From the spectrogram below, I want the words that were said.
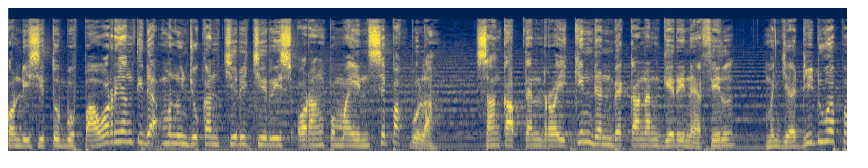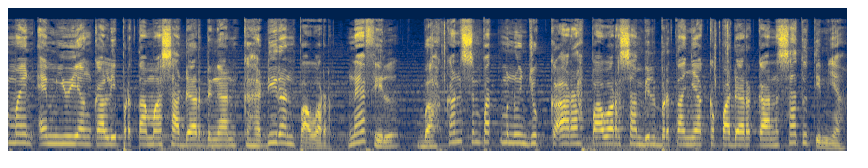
kondisi tubuh Power yang tidak menunjukkan ciri-ciri seorang pemain sepak bola. Sang kapten Roy Keane dan bek kanan Gary Neville menjadi dua pemain MU yang kali pertama sadar dengan kehadiran Power. Neville bahkan sempat menunjuk ke arah Power sambil bertanya kepada rekan satu timnya.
